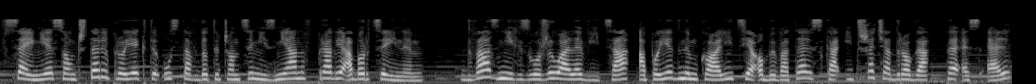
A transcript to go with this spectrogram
W Sejmie są cztery projekty ustaw dotyczącymi zmian w prawie aborcyjnym. Dwa z nich złożyła Lewica, a po jednym Koalicja Obywatelska i Trzecia Droga, PSL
